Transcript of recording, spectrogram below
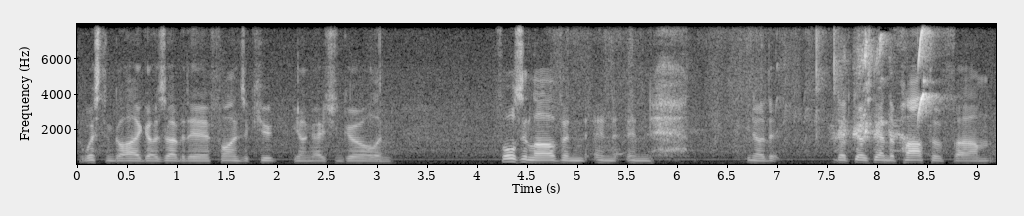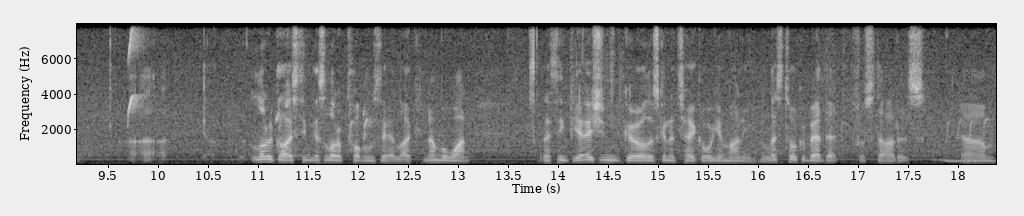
the Western guy goes over there, finds a cute young Asian girl, and falls in love and, and, and you know that that goes down the path of um, uh, a lot of guys think there's a lot of problems there. Like number one they think the Asian girl is going to take all your money. Let's talk about that for starters. Um,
